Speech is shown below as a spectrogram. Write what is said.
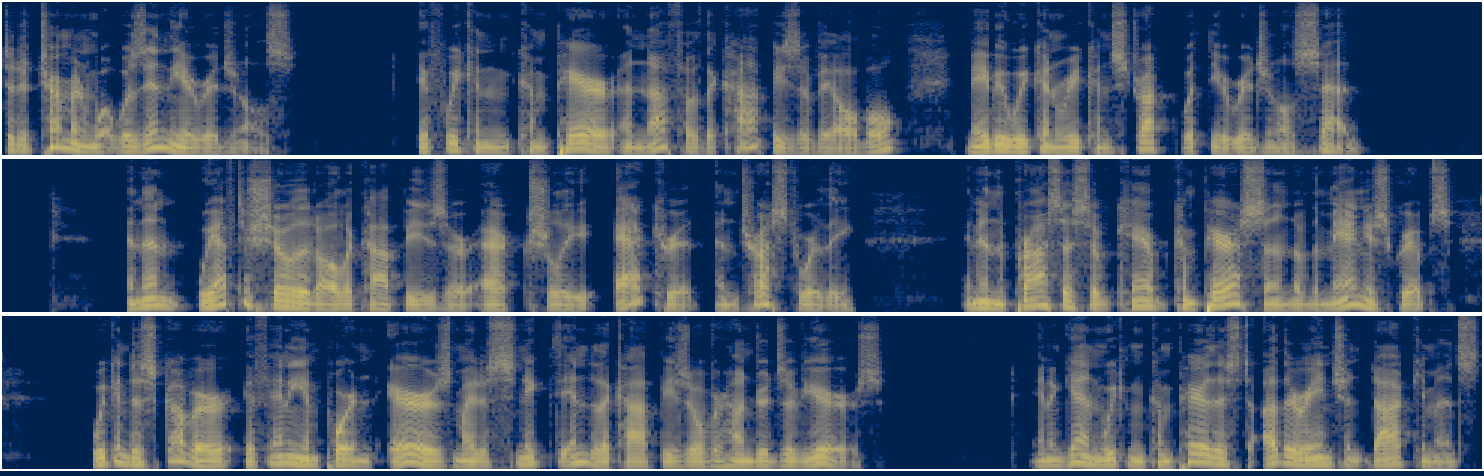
to determine what was in the originals. if we can compare enough of the copies available, maybe we can reconstruct what the originals said. And then we have to show that all the copies are actually accurate and trustworthy. And in the process of comparison of the manuscripts, we can discover if any important errors might have sneaked into the copies over hundreds of years. And again, we can compare this to other ancient documents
